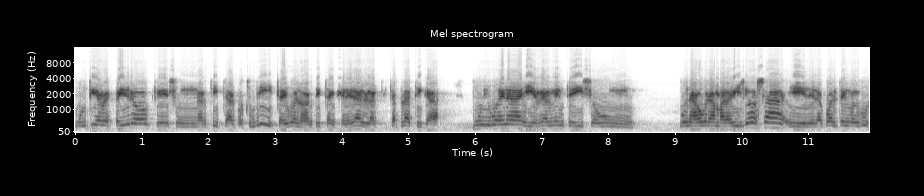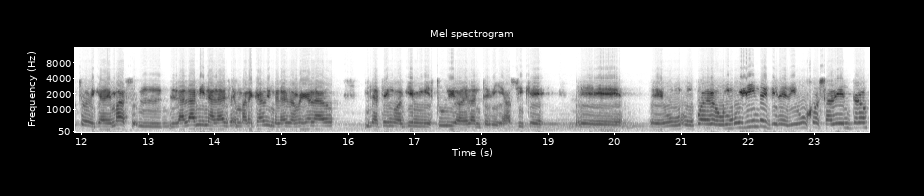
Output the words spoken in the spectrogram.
Gutiérrez Pedro, que es un artista costumbrista y bueno, artista en general, una artista plástica muy buena y realmente hizo un, una obra maravillosa y de la cual tengo el gusto de que además la lámina la haya enmarcado y me la haya regalado y la tengo aquí en mi estudio adelante mío. Así que eh, eh, un, un, cuadro muy lindo y tiene dibujos adentro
